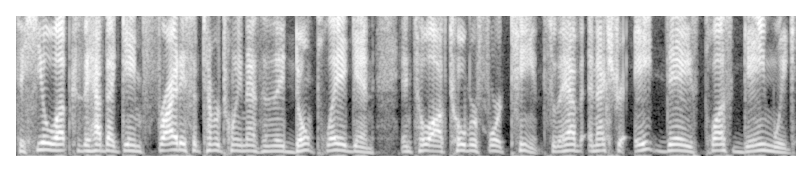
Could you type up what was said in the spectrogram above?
to heal up because they have that game Friday, September 29th, and they don't play again until October 14th. So they have an extra eight days plus game week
